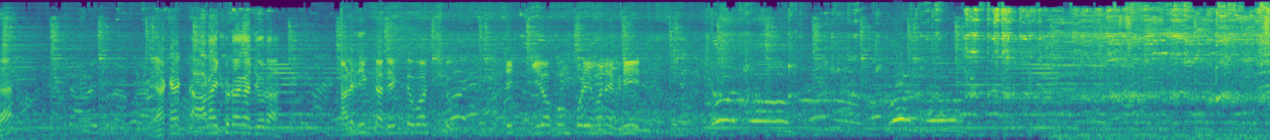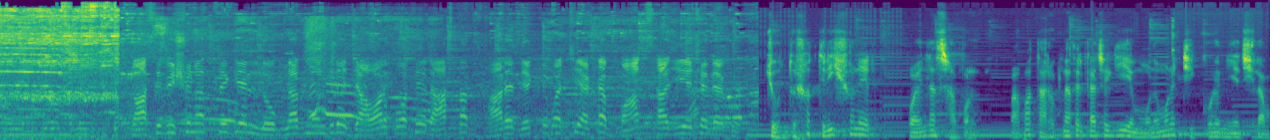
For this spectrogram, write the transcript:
হ্যাঁ? এক একটা আড়াইশো টাকা জোড়া। চারিদিকটা দেখতে পাচ্ছ ঠিক কীরকম পরিমাণে ভিড়। কাশী বিশ্বনাথ থেকে লোকনাথ মন্দিরে যাওয়ার পথে রাস্তার ধারে দেখতে পাচ্ছি একটা বাঁক সাজিয়েছে, দেখো। চোদ্দোশো তিরিশ সনের পয়লা শ্রাবণ, বাবা তারকনাথের কাছে গিয়ে মনে মনে ঠিক করে নিয়েছিলাম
